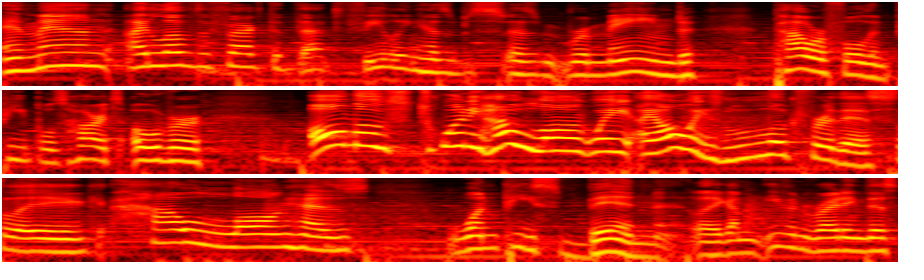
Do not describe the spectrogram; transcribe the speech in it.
and man, I love the fact that that feeling has has remained powerful in people's hearts over almost 20 how long wait i always look for this like how long has one piece been? Like i'm even writing this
